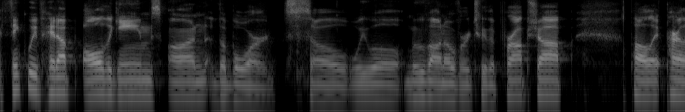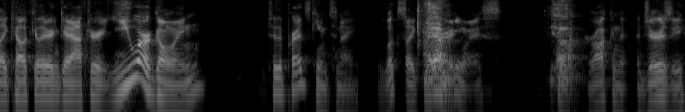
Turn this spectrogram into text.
I think we've hit up all the games on the board. So we will move on over to the prop shop, parlay calculator, and get after it. You are going to the Preds game tonight. Looks like anyways. Yeah. Rocking the jersey.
